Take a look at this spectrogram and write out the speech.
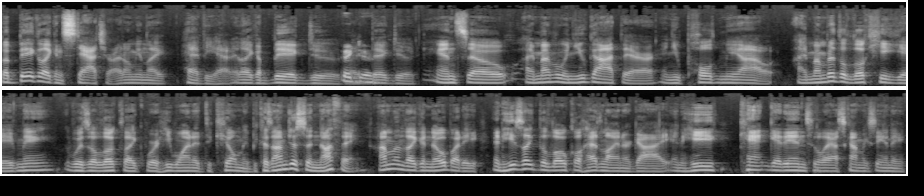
But big like in stature. I don't mean like heavy heavy, like a big dude. Big like dude. big dude. And so I remember when you got there and you pulled me out I remember the look he gave me was a look like where he wanted to kill me because I'm just a nothing. I'm like a nobody. And he's like the local headliner guy and he can't get into the last comic standing.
